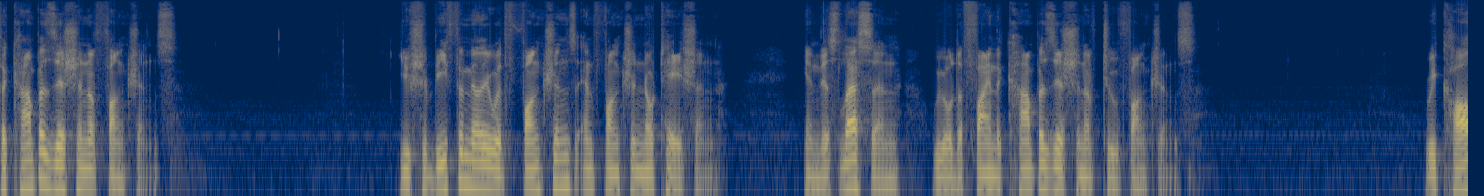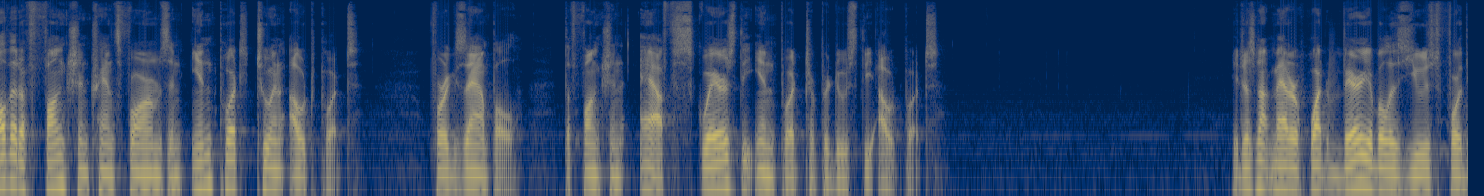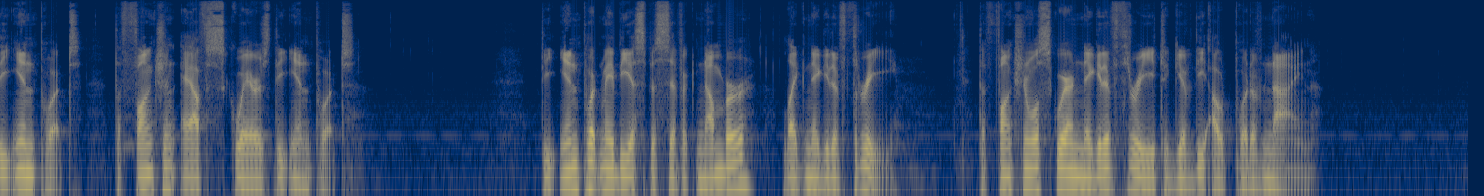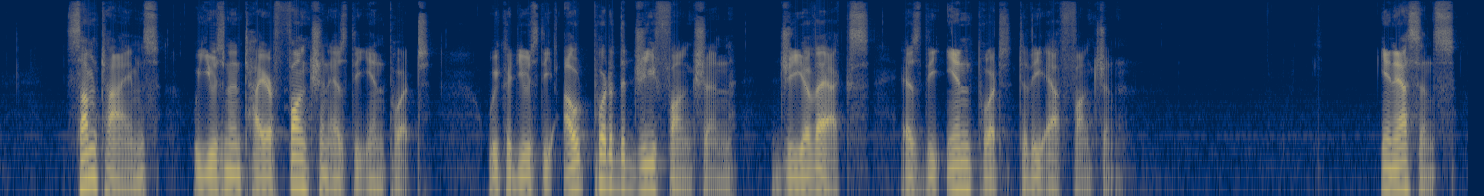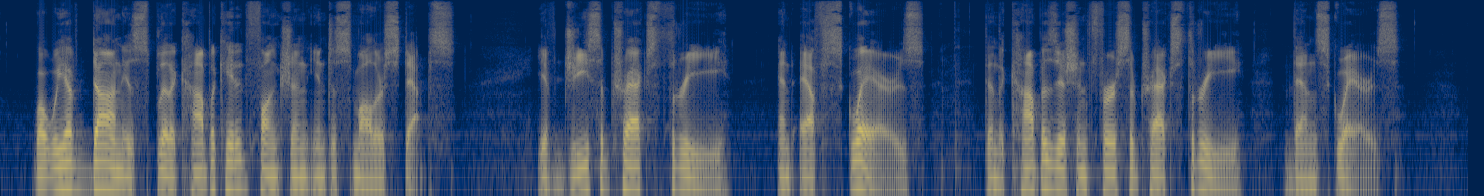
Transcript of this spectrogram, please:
The composition of functions. You should be familiar with functions and function notation. In this lesson, we will define the composition of two functions. Recall that a function transforms an input to an output. For example, the function f squares the input to produce the output. It does not matter what variable is used for the input. The function f squares the input. The input may be a specific number, like negative 3. The function will square negative 3 to give the output of 9. Sometimes we use an entire function as the input. We could use the output of the g function, g of x, as the input to the f function. In essence, what we have done is split a complicated function into smaller steps. If g subtracts 3 and f squares, then the composition first subtracts 3, then squares.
